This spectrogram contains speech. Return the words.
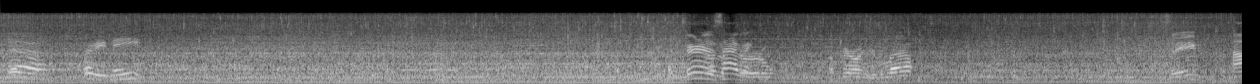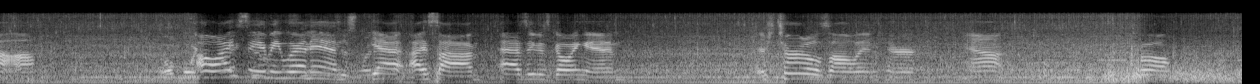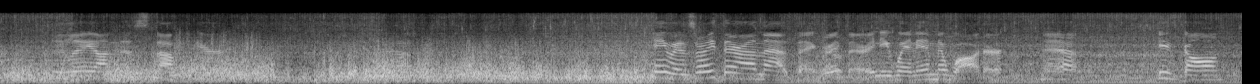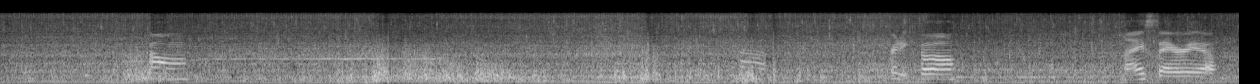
Yeah, pretty neat. Having, turtle up here on your left. See? uh-uh. Oh, boy, Oh, I see him. He went in. went Yeah, I saw him as he was going in. There's turtles all in here. Yeah. Cool. They lay on this stuff here. Yeah. He was right there on that thing, right there. And he went in the water. Yeah. He's gone. Gone. Ah. Pretty cool. Nice area.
